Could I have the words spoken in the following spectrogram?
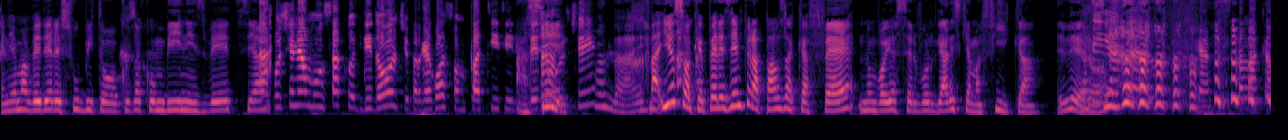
Andiamo a vedere subito cosa combini in Svezia. Eh, cuciniamo un sacco di dolci perché qua sono patiti ah, di sì? dolci. Ma, Ma io so che per esempio la pausa caffè, non voglio essere volgare, si chiama fica, è vero? Sì, è vero,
